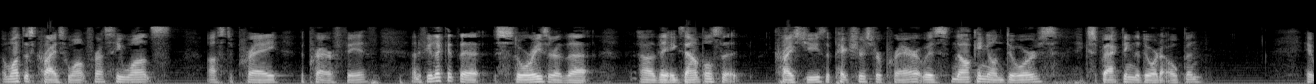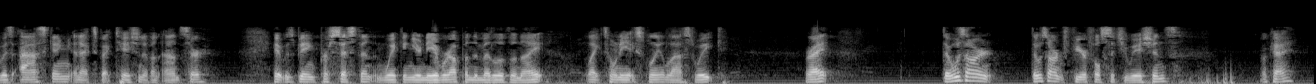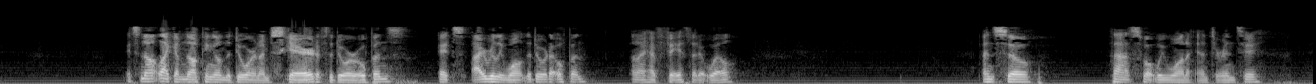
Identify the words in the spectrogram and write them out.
And what does Christ want for us? He wants us to pray the prayer of faith. And if you look at the stories or the, uh, the examples that Christ used, the pictures for prayer, it was knocking on doors, expecting the door to open. It was asking an expectation of an answer. It was being persistent and waking your neighbor up in the middle of the night, like Tony explained last week. Right? Those aren't, those aren't fearful situations. Okay? It's not like I'm knocking on the door and I'm scared if the door opens. It's, I really want the door to open, and I have faith that it will. And so, that's what we want to enter into,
